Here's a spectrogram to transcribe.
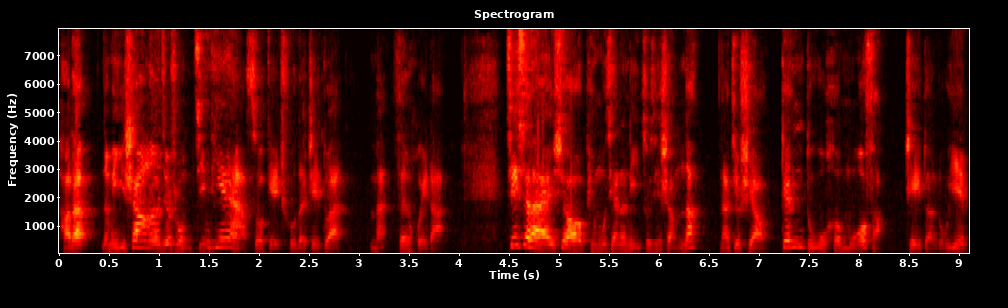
好的，那么以上呢就是我们今天啊所给出的这段满分回答。接下来需要屏幕前的你做些什么呢？那就是要跟读和模仿这段录音。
